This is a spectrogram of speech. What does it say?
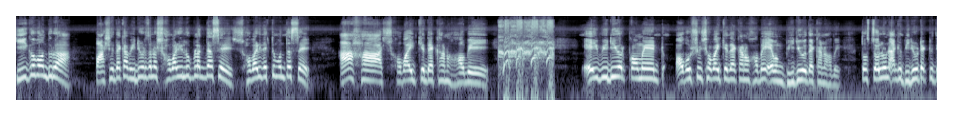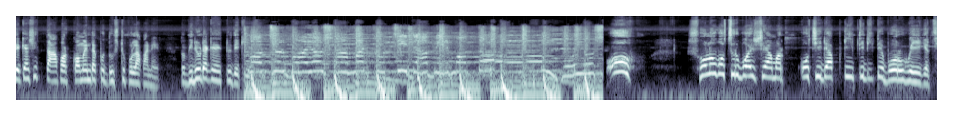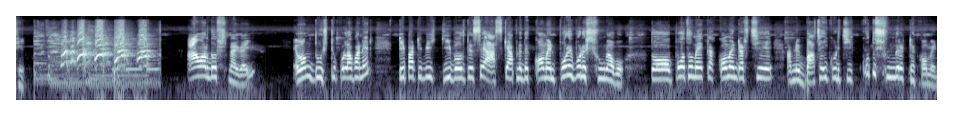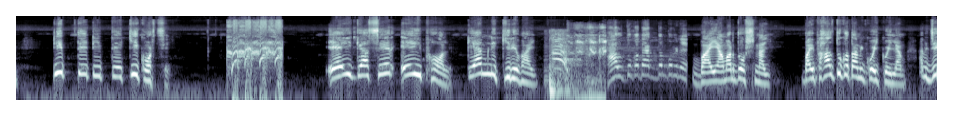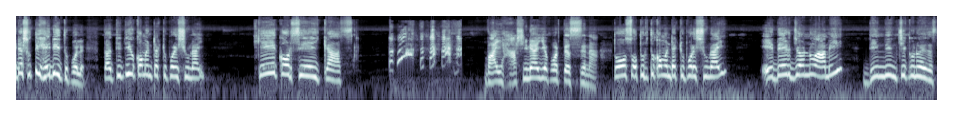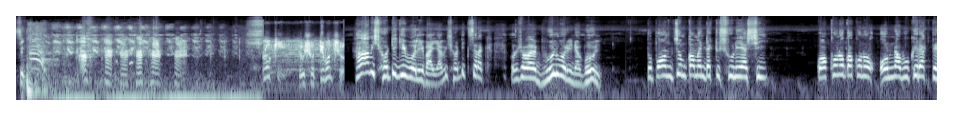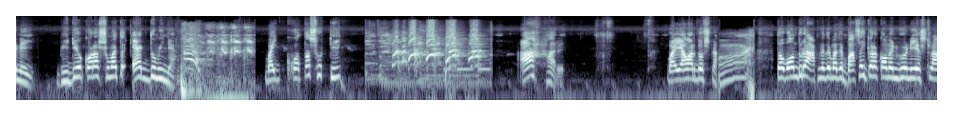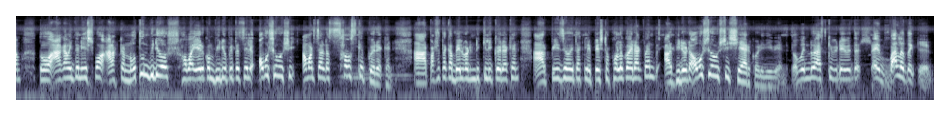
কি গো বন্ধুরা? পাশে দেখা ভিডিওর জন্য সবারই লোভ লাগতেছে সবারই দেখতে মনতেছে আহা সবাইকে দেখানো হবে। এই ভিডিওর কমেন্ট অবশ্যই সবাইকে দেখানো হবে এবং ভিডিও দেখানো হবে। তো চলুন আগে ভিডিওটা একটু দেখে আসি তারপর কমেন্ট দেখব দুষ্টু পোলাপানের। তো ভিডিওটাকে একটু দেখি। ও ষোলো বছর বয়সে আমার কচি ডাব টিপতে টিপতে বড় হয়ে গেছে। আমার দোষ নাই ভাই। এবং দুষ্টু পোলাপানের টিপাটিপি কি বলতেছে আজকে আপনাদের কমেন্ট পড়ে পড়ে শোনাবো। তো প্রথমে একটা কমেন্ট আসছে আপনি বাছাই করেছি কত সুন্দর একটা কমেন্ট টিপতে টিপতে কি করছে? এই গাছের এই ফল কেমনি কিরে ভাই? ফালতু কথা একদম কবি না ভাই আমার দোষ নাই। ভাই ফালতু কথা আমি কই কইলাম? আমি যেটা সত্যি হেডেই তো বলে। তার তৃতীয় কমেন্টটা একটু পরে শুনাই। কে করছে এই কাজ? ভাই হাসি না ইয়ে পড়তেছে না। তো চতুর্থ কমেন্ট একটু পরে শুনাই। এদের জন্য আমি দিন দিন চিকন হয়ে যাচ্ছি। কি তুমি সত্যি বলছো? হ্যাঁ আমি সঠিকই বলি ভাই। আমি সঠিক ছাড়া কোনো সময় ভুল বলি না ভুল। তো পঞ্চম কমেন্ট একটু শুনে আসি। কখনো কখনো অন্য বুকে রাখতে নেই। ভিডিও করার সময় তো একদমই না। ভাই কথা সঠিক। আহারে। ভাই, আমার দোষ না। তো বন্ধুরা, আপনাদের মাঝে বাছাই করা কমেন্টগুলো নিয়ে আসলাম তো আগামীতে নিয়ে আসব আর একটা নতুন ভিডিও সবাই এরকম ভিডিও পেতে চাইলে অবশ্যই অবশ্যই আমার চ্যানেলটা সাবস্ক্রাইব করে রাখেন। আর পাশে থাকা বেল বাটনটি ক্লিক করে রাখেন। আর পেজে হয়ে থাকলে পেজটা ফলো করে রাখবেন। আর ভিডিওটা অবশ্যই অবশ্যই শেয়ার করে দিবেন। তো বন্ধু আজকে ভিডিও ভালো থাকেন।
